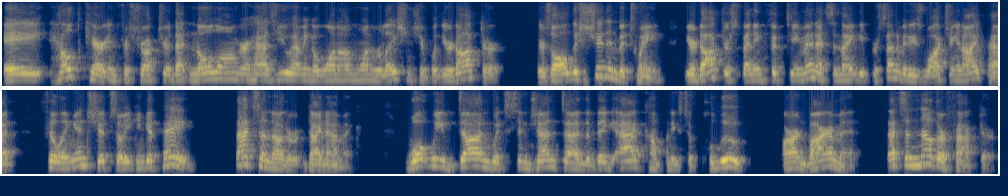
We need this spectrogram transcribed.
a healthcare infrastructure that no longer has you having a one-on-one relationship with your doctor. There's all this shit in between. Your doctor spending 15 minutes and 90% of it he's watching an iPad, filling in shit so he can get paid. That's another dynamic. What we've done with Syngenta and the big ag companies to pollute our environment that's another factor.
